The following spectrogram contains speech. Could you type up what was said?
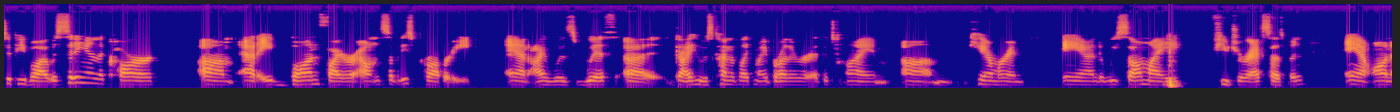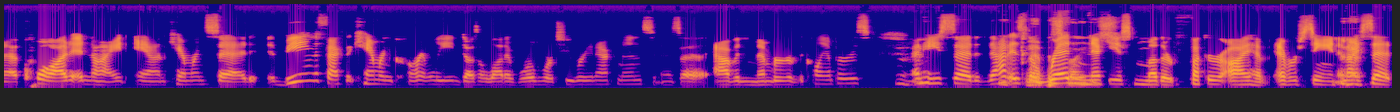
to people, I was sitting in the car um, at a bonfire out on somebody's property, and I was with a guy who was kind of like my brother at the time, um, Cameron, and we saw my future ex-husband and on a quad at night and Cameron said being the fact that Cameron currently does a lot of World War II reenactments and is a avid member of the Clampers and he said that is the Clampus redneckiest motherfucker I have ever seen. And I said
